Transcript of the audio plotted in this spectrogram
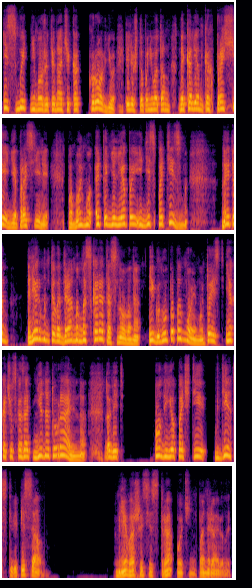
и смыть не может иначе, как кровью, или чтобы у него там на коленках прощения просили. По-моему, это нелепый и деспотизм. На этом Лермонтова драма «Маскарад» основана, и глупо, по-моему, то есть, я хочу сказать, ненатурально, но ведь он ее почти в детстве писал. Мне ваша сестра очень понравилась.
